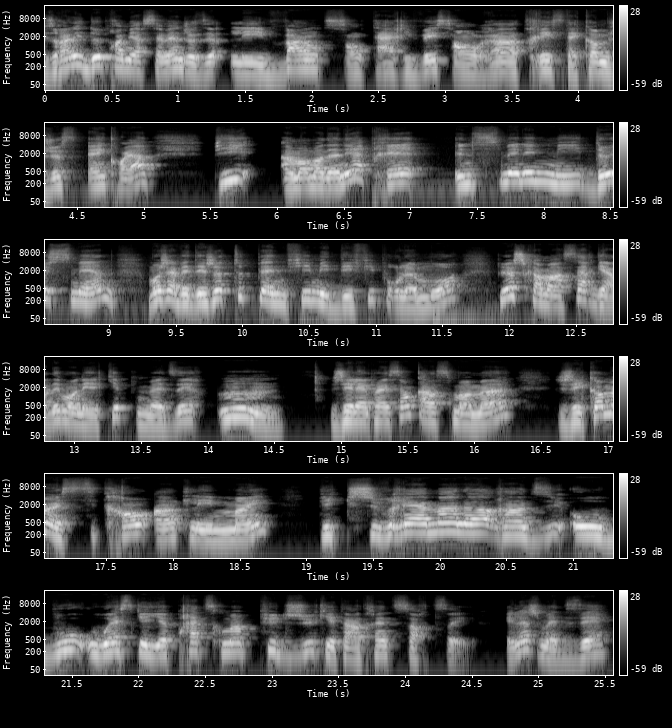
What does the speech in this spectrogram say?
durant les deux premières semaines, je veux dire, les ventes sont arrivées, sont rentrées. C'était comme juste incroyable. Puis à un moment donné, après une semaine et demie, deux semaines. Moi, j'avais déjà tout planifié mes défis pour le mois. Puis là, je commençais à regarder mon équipe et me dire, hum, j'ai l'impression qu'en ce moment, j'ai comme un citron entre les mains, puis que je suis vraiment là rendu au bout où est-ce qu'il y a pratiquement plus de jus qui est en train de sortir. Et là, je me disais,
